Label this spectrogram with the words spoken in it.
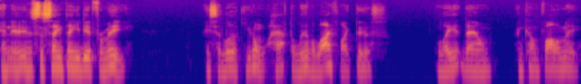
and it's the same thing he did for me. He said, Look, you don't have to live a life like this. Lay it down and come follow me.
